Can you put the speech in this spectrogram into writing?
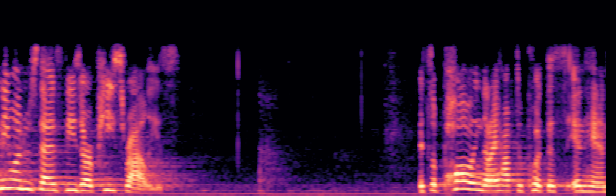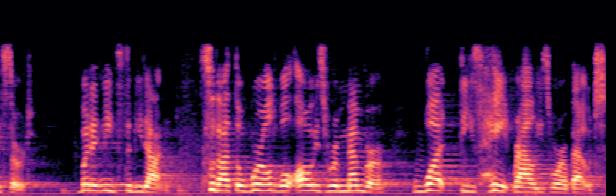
anyone who says these are peace rallies, it's appalling that I have to put this in Hansard, but it needs to be done so that the world will always remember what these hate rallies were about.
